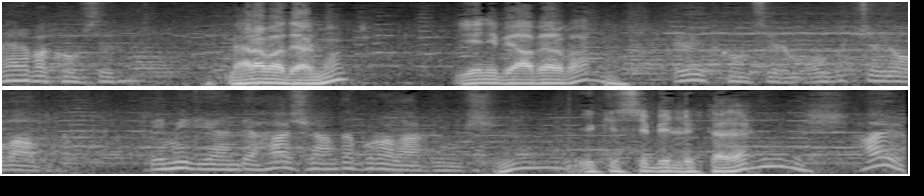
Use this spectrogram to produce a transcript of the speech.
Merhaba komiserim. Merhaba Delmont. Yeni bir haber var mı? Evet komiserim oldukça yol aldık. Emilien de Hajan da buralardaymış. İkisi birlikteler miymiş? Hayır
